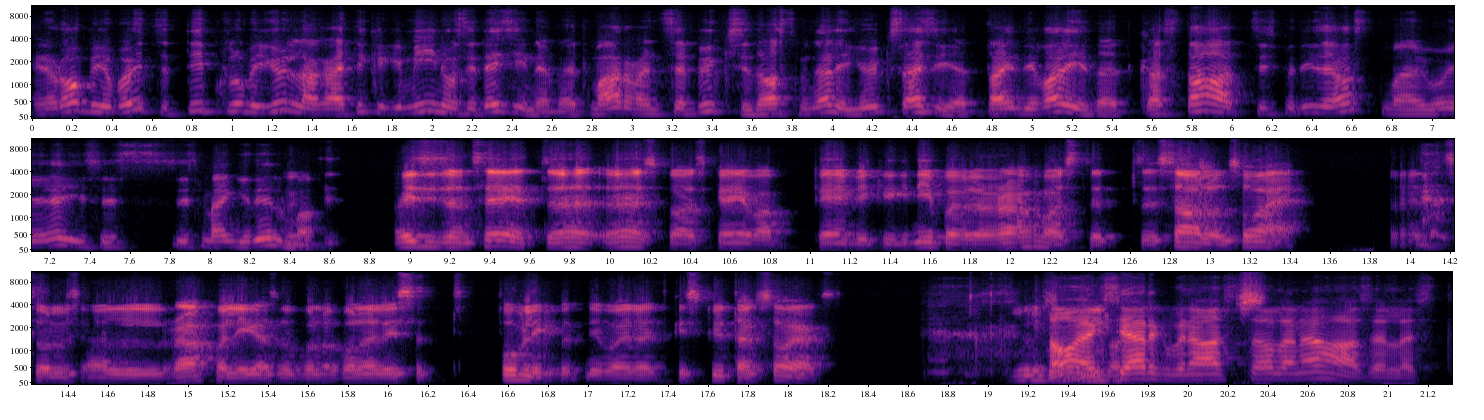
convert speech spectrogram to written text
ei no Robbie juba ütles, et tippklubi küll, aga et ikkagi miinuseid esineb, et ma arvan, et see pükside ostmine oligi üks asi, et andi valida, et kas tahad, siis pead ise ostma ja kui ei, siis, siis mängid ilma. Või siis on see, et ühe, ühes kohas käib, käib ikkagi nii palju rahvast, et saal on soe. et sul seal Rahvaliigas võib-olla pole lihtsalt publikut nii palju, et kes kütaks soojaks. no eks järgmine aasta ole näha sellest,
